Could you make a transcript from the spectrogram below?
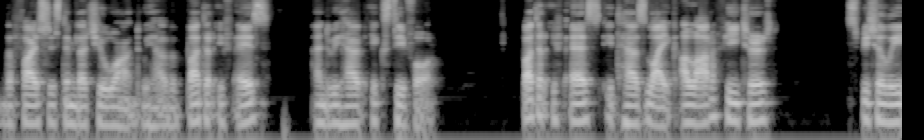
the file system that you want. We have Btrfs and we have ext4 Btrfs it has like a lot of features especially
